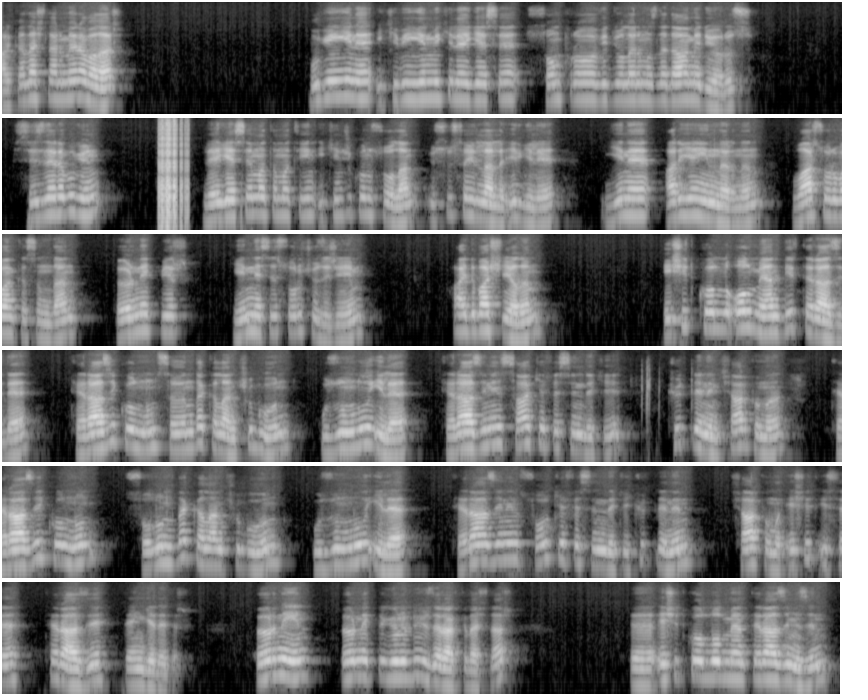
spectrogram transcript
Arkadaşlar merhabalar. Bugün yine 2022 LGS son prova videolarımızla devam ediyoruz. Sizlere bugün LGS matematiğin ikinci konusu olan üslü sayılarla ilgili yine Arı yayınlarının Var Soru Bankası'ndan örnek bir yeni nesil soru çözeceğim. Haydi başlayalım. Eşit kollu olmayan bir terazide terazi kolunun sağında kalan çubuğun uzunluğu ile terazinin sağ kefesindeki kütlenin çarpımı terazi kolunun solunda kalan çubuğun uzunluğu ile terazinin sol kefesindeki kütlenin çarpımı eşit ise terazi dengededir. Örneğin örnekte görüldüğü üzere arkadaşlar e, eşit kollu olmayan terazimizin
